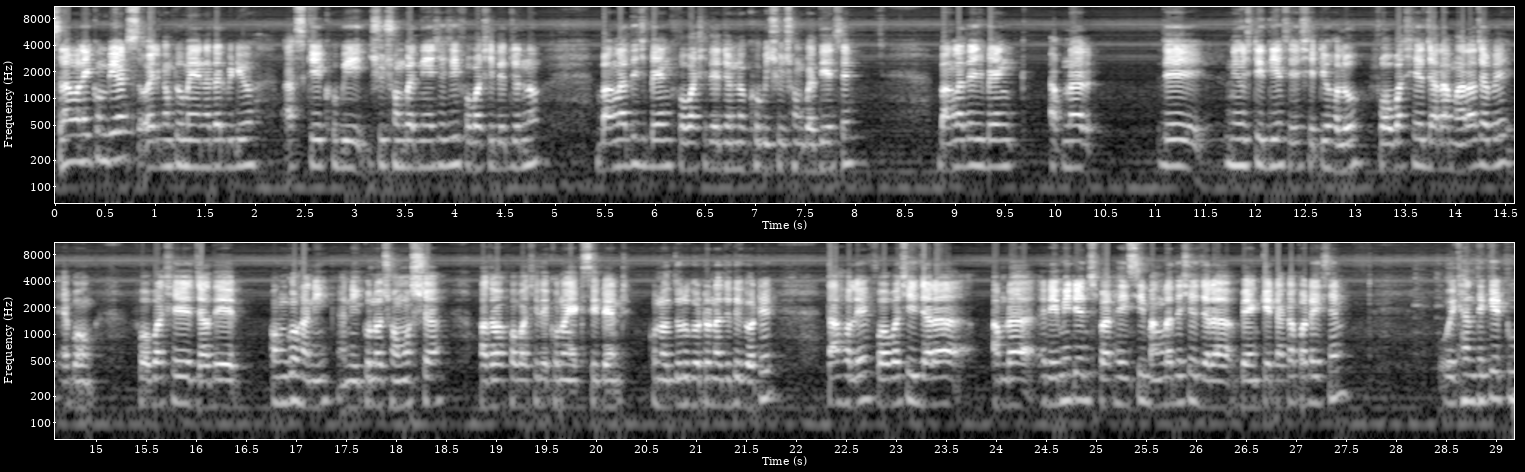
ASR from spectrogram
সালাম আলাইকুম viewers welcome to my another video আজকে খুবই সুসংবাদ নিয়ে এসেছি প্রবাসীদের জন্য। বাংলাদেশ ব্যাংক প্রবাসীদের জন্য খুবই সুসংবাদ দিয়েছে। বাংলাদেশ ব্যাংক আপনার যে নিউজটি দিয়েছে, সেটি হলো, প্রবাসে যারা মারা যাবে এবং প্রবাসে যাদের অঙ্গহানি মানে কোনো সমস্যা অথবা প্রবাসীদের কোনো অ্যাক্সিডেন্ট কোনো দুর্ঘটনা যদি ঘটে, তাহলে প্রবাসী যারা আমরা রেমিটেন্স পাঠাইছি, বাংলাদেশে যারা ব্যাংকে টাকা পাঠাইছেন ওইখান থেকে টু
